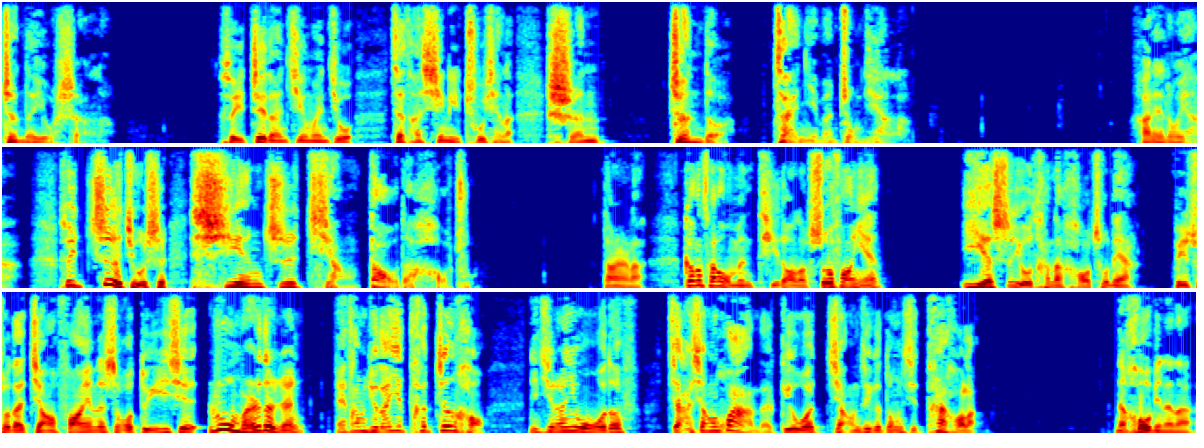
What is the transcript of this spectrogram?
真的有神了。所以这段经文就在他心里出现了，神真的在你们中间了，哈利路亚！所以这就是先知讲道的好处。当然了，刚才我们提到了说方言，也是有它的好处的呀。比如说在讲方言的时候，对于一些入门的人，哎，他们觉得哎，他真好，你竟然用我的家乡话来给我讲这个东西，太好了。那后边的呢，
